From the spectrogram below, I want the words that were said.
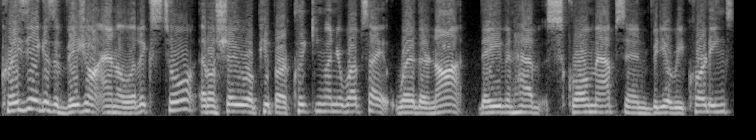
Crazy Egg is a visual analytics tool. It'll show you where people are clicking on your website, where they're not. They even have scroll maps and video recordings,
